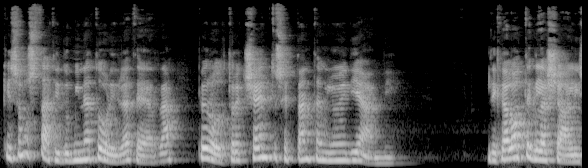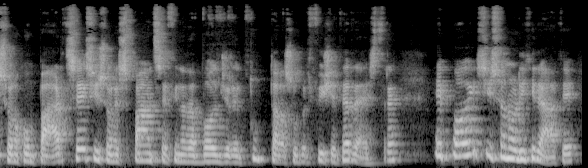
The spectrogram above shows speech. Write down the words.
che sono stati dominatori della Terra per oltre 170 milioni di anni. Le calotte glaciali sono comparse, si sono espanse fino ad avvolgere tutta la superficie terrestre e poi si sono ritirate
